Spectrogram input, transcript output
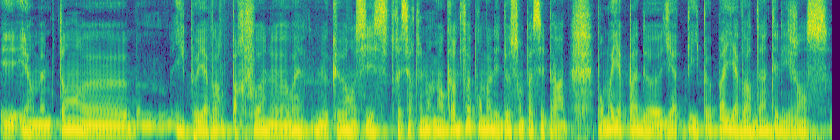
et, en même temps, euh, il peut y avoir parfois le, ouais, le cœur aussi, très certainement. Mais encore une fois, pour moi, les deux sont pas séparables. Pour moi, il y a pas de, il, y il peut pas y avoir d'intelligence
